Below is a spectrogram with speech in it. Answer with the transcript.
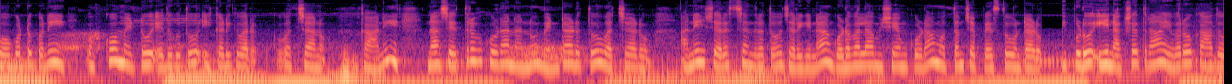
పోగొట్టుకొని ఒక్కో మెట్టు ఎదుగుతూ ఇక్కడికి వరకు వచ్చాను. కానీ నా శత్రువు కూడా నన్ను వెంటాడుతూ వచ్చాడు అని శరశ్చంద్రతో జరిగిన గొడవల విషయం కూడా మొత్తం చెప్పేస్తూ ఉంటాడు. ఇప్పుడు ఈ నక్షత్ర ఎవరో కాదు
